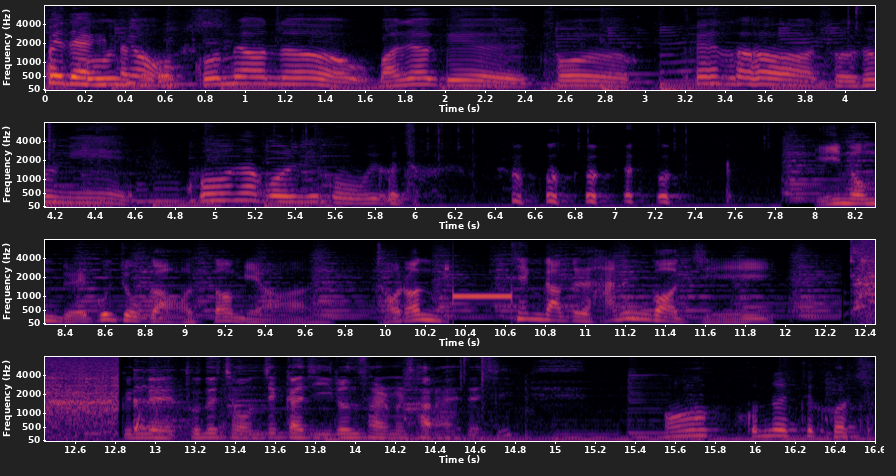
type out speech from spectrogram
빼야겠다 어, 저거. 형 그러면은 만약에 저 캐사 저 형이 코로나 걸리고 우리가 저, 이놈 뇌구조가 어떠면 저런 생각을 하는 거지. 근데 도대체 언제까지 이런 삶을 살아야 되지? 어 끝날 때까지.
